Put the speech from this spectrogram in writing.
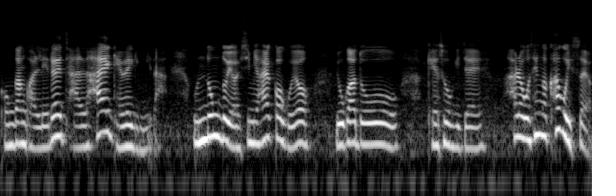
건강 관리를 잘 할 계획입니다. 운동도 열심히 할 거고요. 요가도 계속 이제 하려고 생각하고 있어요.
